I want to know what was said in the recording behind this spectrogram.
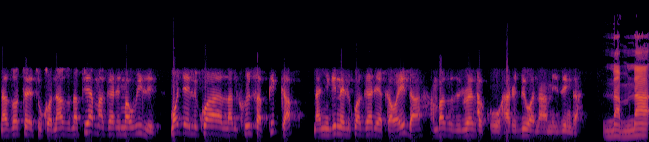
na zote tuko nazo, na pia magari mawili, moja ilikuwa Land Cruiser pickup na nyingine ilikuwa gari ya kawaida ambazo ziliweza kuharibiwa na mizinga. Naam, na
